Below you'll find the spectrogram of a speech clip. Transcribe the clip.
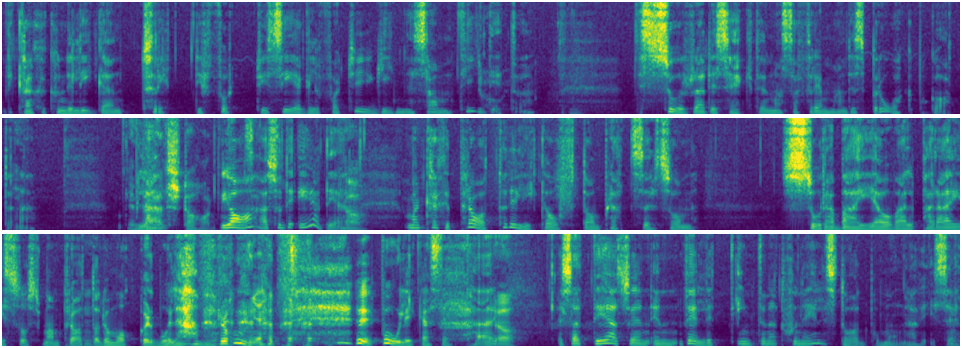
det kanske kunde ligga en 30-40 segelfartyg inne samtidigt. Mm. Det surrade säkert en massa främmande språk på gatorna. En Bland... världsstad. Ja, alltså det är det. Ja. Man kanske pratade lika ofta om platser som Surabaya och Valparaiso som man pratade mm. om Ockelbo eller Hamrånge på olika sätt här. Ja. Så att det är alltså en, en väldigt internationell stad på många vis. Mm.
